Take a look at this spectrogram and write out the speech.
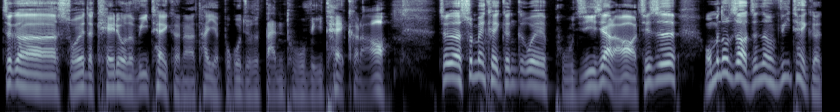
这个所谓的 K 六的 VTEC 呢，它也不过就是单凸 VTEC 了啊。这个顺便可以跟各位普及一下了啊。其实我们都知道，真正 VTEC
